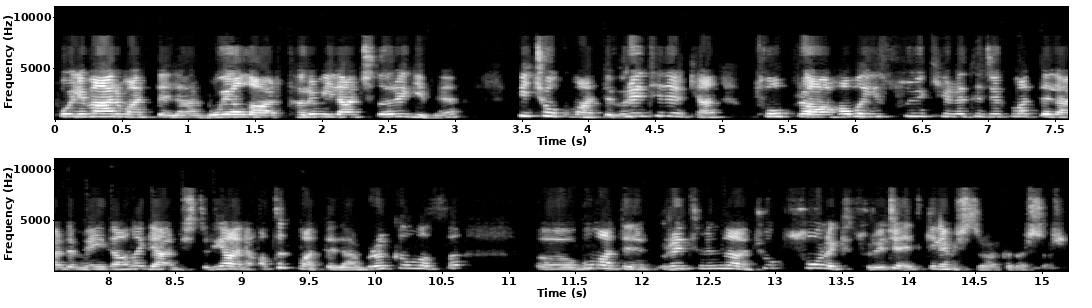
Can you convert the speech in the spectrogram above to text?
polimer maddeler, boyalar, tarım ilaçları gibi birçok madde üretilirken toprağı, havayı, suyu kirletecek maddeler de meydana gelmiştir. Yani atık maddeler bırakılması e, bu maddenin üretiminden çok sonraki süreci etkilemiştir arkadaşlar.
